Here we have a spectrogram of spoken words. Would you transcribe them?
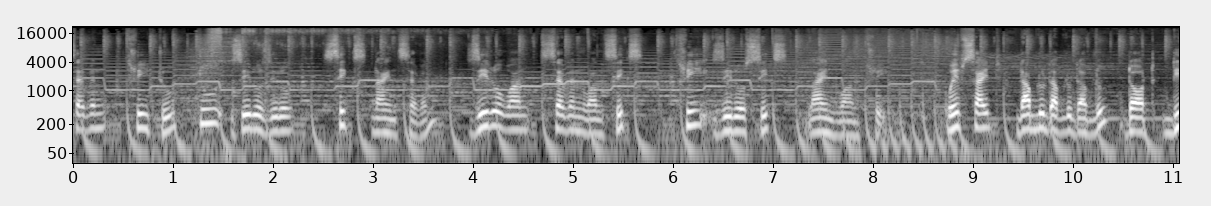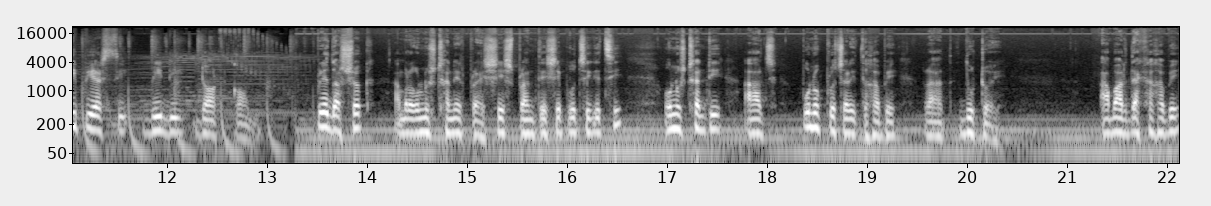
seven three two two zero zero six nine seven, zero one seven one six three zero six nine one three. Website com প্রিয় দর্শক, আমরা অনুষ্ঠানের প্রায় শেষ প্রান্তে এসে পৌঁছে গেছি। অনুষ্ঠানটি আজ পুনঃপ্রচারিত হবে রাত দুটোয়। আবার দেখা হবে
